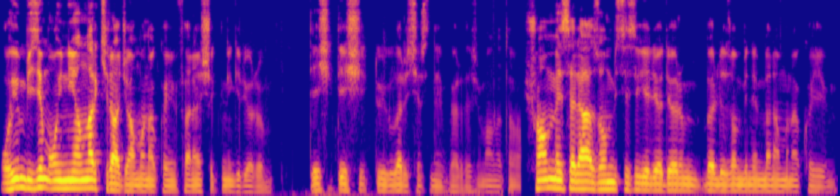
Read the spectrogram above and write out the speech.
Oyun bizim oynayanlar kiracı amına koyayım falan şekline giriyorum. Değişik değişik duygular içerisindeyim kardeşim anlatamam. Şu an mesela zombi sesi geliyor diyorum böyle zombinin ben amına koyayım.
